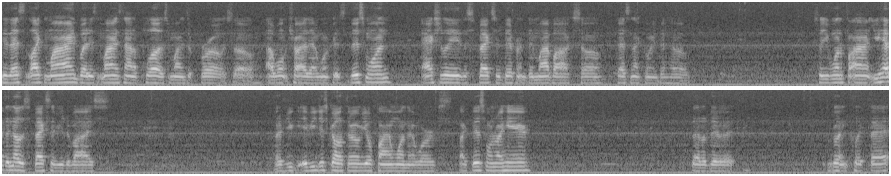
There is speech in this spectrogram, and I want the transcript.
See, that's like mine, but it's, mine's not a plus, mine's a pro, so I won't try that one, because this one, actually, the specs are different than my box, so that's not going to help. So you want to find, you have to know the specs of your device. But if you if you just go through them, you'll find one that works. Like this one right here, that'll do it. Go ahead and click that.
